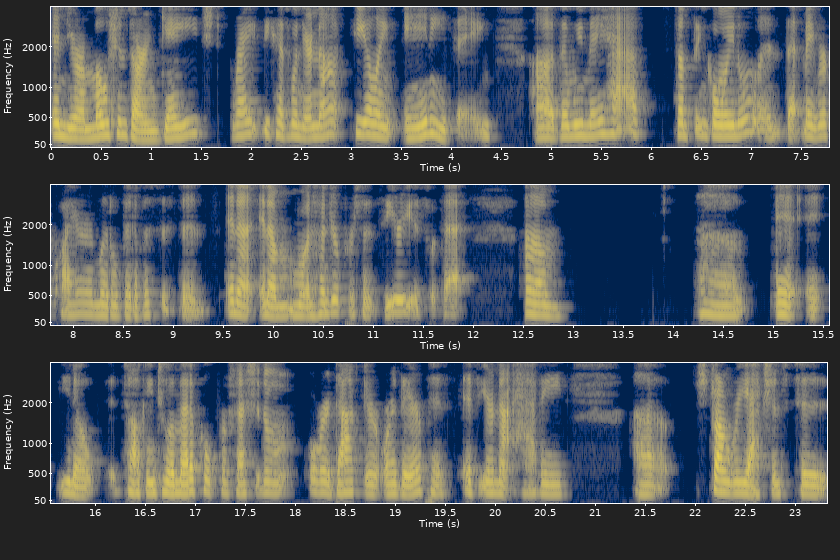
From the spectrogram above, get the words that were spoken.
and your emotions are engaged, right? Because when you're not feeling anything, uh, then we may have something going on that may require a little bit of assistance. And, I, and I'm 100% serious with that. Um, uh, it, it, you know, talking to a medical professional or a doctor or a therapist if you're not having uh, strong reactions to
